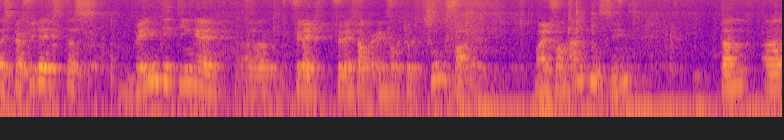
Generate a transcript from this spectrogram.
das perfide ist, dass wenn die Dinge äh, vielleicht, vielleicht auch einfach durch Zufall mal vorhanden sind, dann äh,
